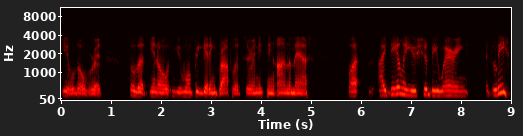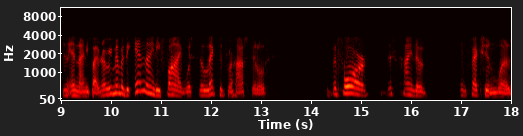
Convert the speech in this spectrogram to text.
shield over it so that, you know, you won't be getting droplets or anything on the mask. But ideally, you should be wearing at least an N95. Now, remember, the N95 was selected for hospitals before this kind of infection was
